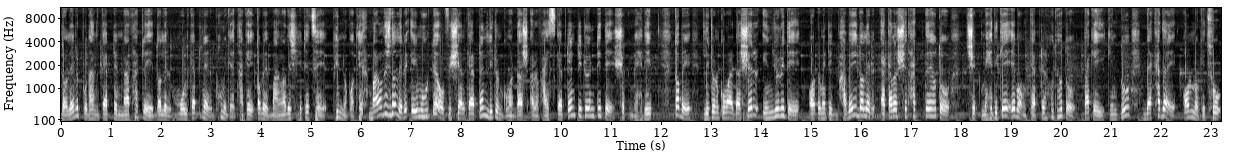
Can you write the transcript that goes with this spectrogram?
দলের প্রধান ক্যাপ্টেন না থাকলে দলের মূল ক্যাপ্টেনের ভূমিকায় থাকে। তবে বাংলাদেশ হেঁটেছে ভিন্ন পথে। বাংলাদেশ দলের এই মুহূর্তে অফিসিয়াল ক্যাপ্টেন লিটন কুমার দাস আর ভাইস ক্যাপ্টেন টি টোয়েন্টিতে শেখ মেহেদি। তবে লিটন কুমার দাসের ইঞ্জুরিতে অটোমেটিকভাবেই দলের একাদশে থাকতে হতো শেখ মেহেদিকে এবং ক্যাপ্টেন হতে হতো তাকেই। কিন্তু দেখা যায় অন্য কিছু।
